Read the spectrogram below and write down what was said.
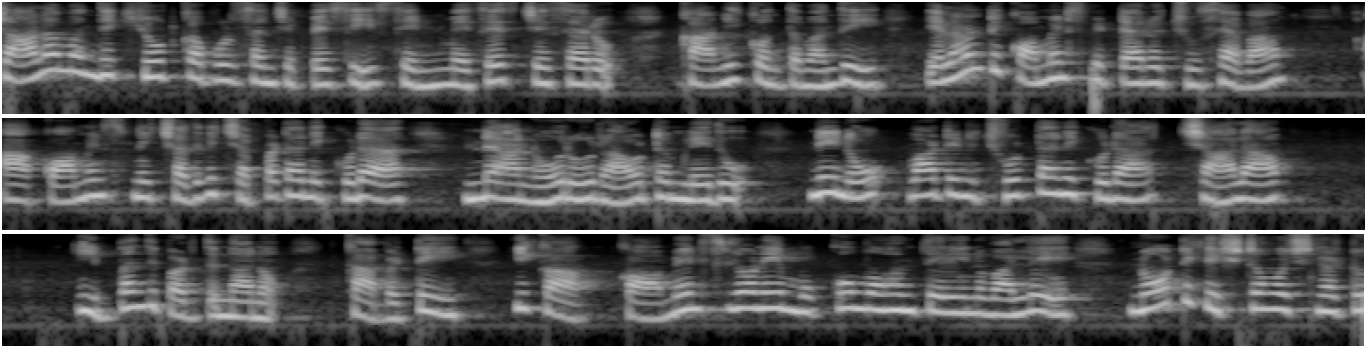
చాలామంది క్యూట్ కపుల్స్ అని చెప్పేసి సెండ్ మెసేజ్ చేశారు. కానీ కొంతమంది ఎలాంటి కామెంట్స్ పెట్టారో చూసావా ఆ కామెంట్స్ని చదివి చెప్పడానికి కూడా నా నోరు రావటం లేదు. నేను వాటిని చూడటానికి కూడా చాలా ఇబ్బంది పడుతున్నాను. కాబట్టి ఇక కామెంట్స్లోనే ముక్కు మొహం తెలియని వాళ్ళే నోటికి ఇష్టం వచ్చినట్టు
